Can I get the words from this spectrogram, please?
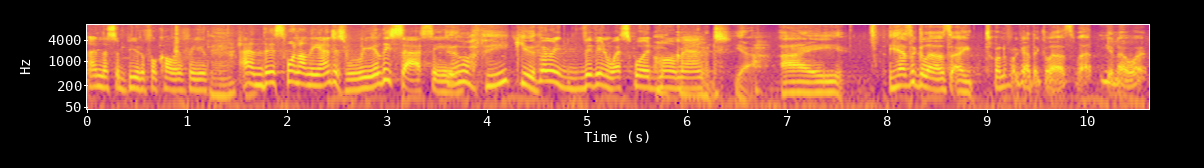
And that's a beautiful color for you. You. And this one on the end is really sassy. Oh, thank you. Very Vivienne Westwood Oh, moment. God. Yeah. I. He has the gloves. I totally forgot the gloves, but you know what?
